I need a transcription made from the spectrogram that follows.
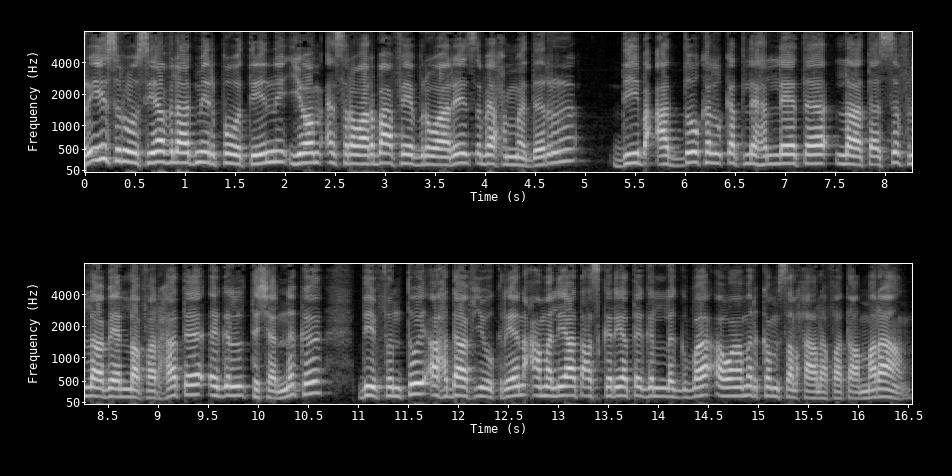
رئيس روسيا فلاديمير بوتين يوم 24 فبراير صباح مدر ديب عدو كل قتل هليتا لا تأسف لا بين لا فرحة إقل تشنك. ديب فنتوي أهداف يوكرين عمليات عسكرية إقل لقبا أوامر كم صلحة فتامرا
